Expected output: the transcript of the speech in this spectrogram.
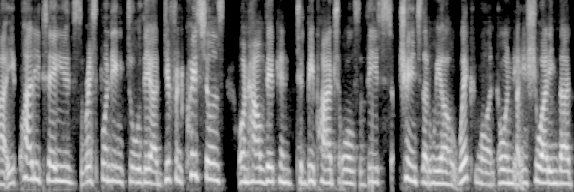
uh, equalities, responding to their different questions on how they can be part of this change that we are working on, on ensuring that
